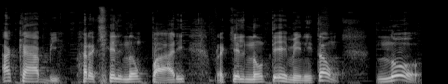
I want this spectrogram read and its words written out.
acabe, para que ele não pare, para que ele não termine. Então, no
